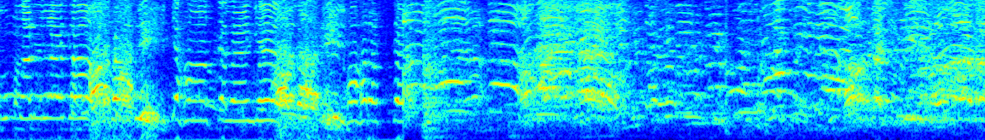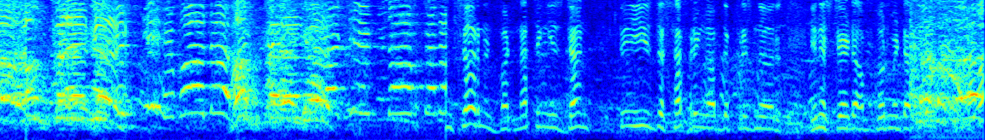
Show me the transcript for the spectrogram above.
उम्र लेगा। आज़ादी। जहाँ चलेंगे। आज़ादी। भारत से concerned, but nothing is done to ease the suffering of the prisoners in a state of government. Allah!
